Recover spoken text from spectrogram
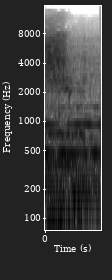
you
